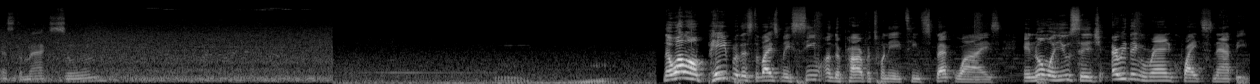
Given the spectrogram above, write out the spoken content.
That's the Max soon. Now while on paper this device may seem underpowered for 2018 spec-wise, in normal usage, everything ran quite snappy.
